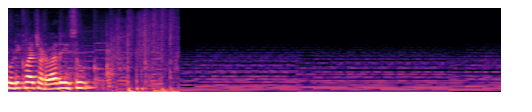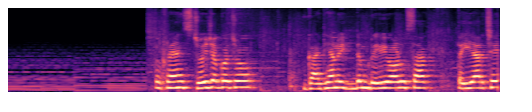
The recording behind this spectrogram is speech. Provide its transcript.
થોડીક વાર ચડવા દઈશું. તો ફ્રેન્ડ્સ જોઈ શકો છો, ગાંઠિયાનું એકદમ ગ્રેવીવાળું શાક. તૈયાર છે?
